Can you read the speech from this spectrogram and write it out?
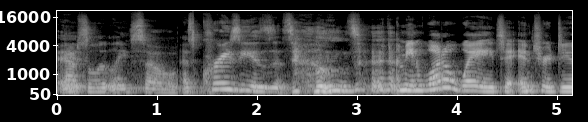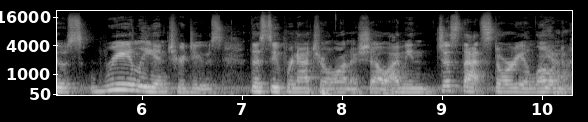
It- absolutely. So, as crazy as it sounds, I mean, what a way to introduce, really introduce the supernatural on a show. I mean, just that story alone Yeah.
